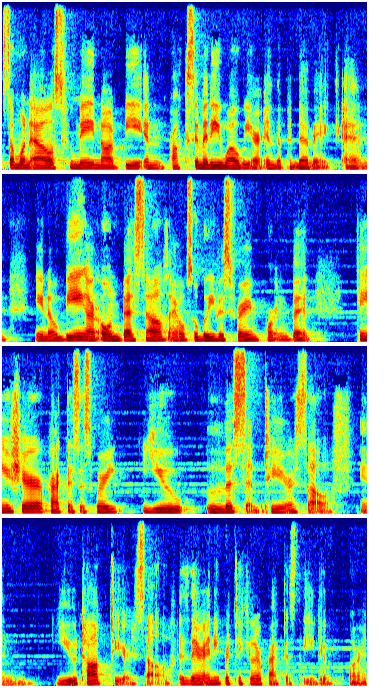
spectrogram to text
someone else who may not be in proximity while we are in the pandemic. And you know being our own best selves i also believe is very important but can you share practices where you listen to yourself and you talk to yourself? Is there any particular practice that you do lauryn?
